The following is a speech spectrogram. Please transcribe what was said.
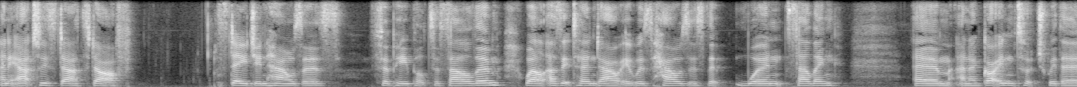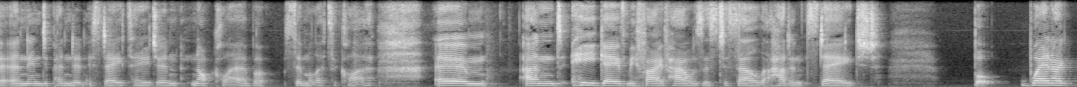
And it actually started off staging houses for people to sell them. Well, as it turned out, it was houses that weren't selling. Um, and I got in touch with a, an independent estate agent, not Claire, but similar to Claire. Um, and he gave me five houses to sell that hadn't staged. But when I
